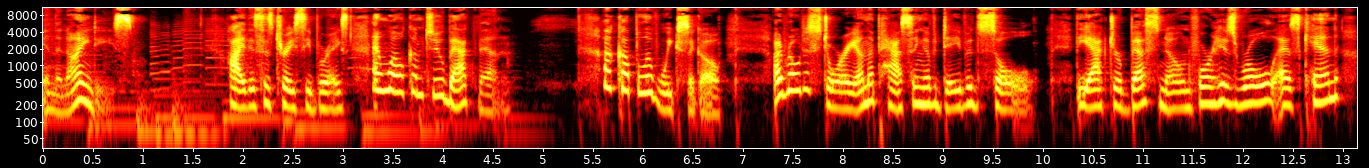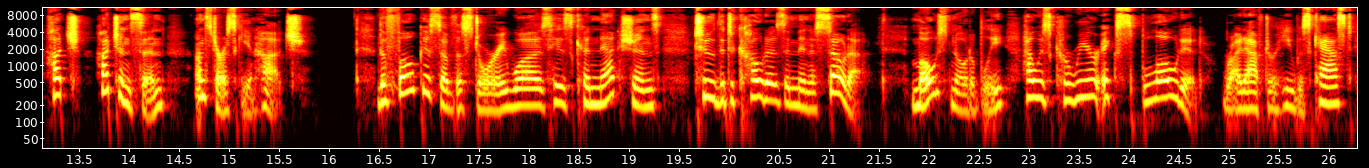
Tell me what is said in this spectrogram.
in the 90s. Hi, this is Tracy Briggs, and welcome to Back Then. A couple of weeks ago, I wrote a story on the passing of David Soul, the actor best known for his role as Ken Hutch Hutchinson on Starsky and Hutch. The focus of the story was his connections to the Dakotas and Minnesota, most notably how his career exploded right after he was cast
